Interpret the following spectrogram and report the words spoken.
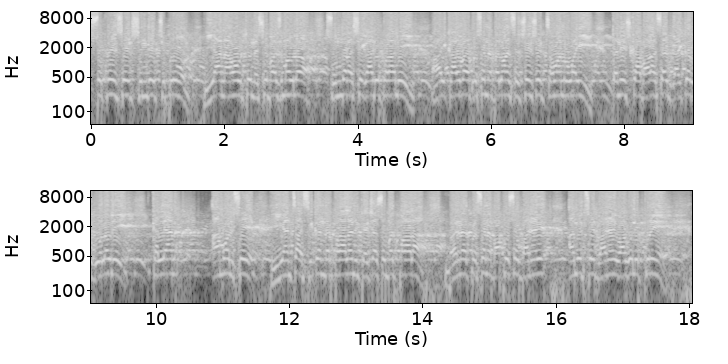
स्वप्नील शेठ शिंदे चिपळूण या नावावरती नशीब आजमावलं. सुंदर अशी गाडी पळाली. आई काळवा प्रसन्न पहलवान सचिन शेठ चव्हाण वाई तनिष्का बाळासाहेब गायकर गोलवले कल्याण अमोल शेठ यांचा सिकंदर पळाला आणि त्याच्यासोबत पळाला. भरनाथ प्रसन्न बापूसाहेब भाडळे अमित शेठ भाडळे वाघोली पुणे.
